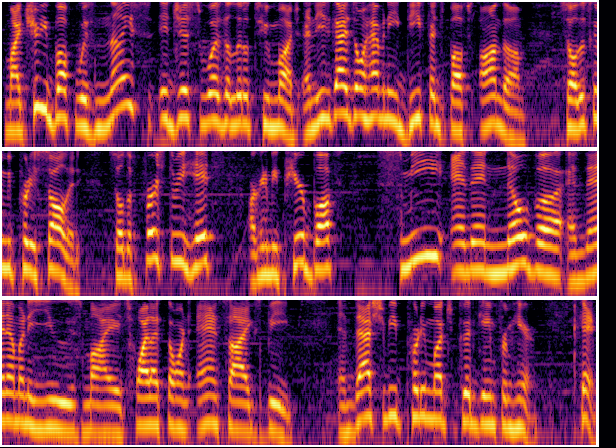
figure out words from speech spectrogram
my tribute buff was nice, it just was a little too much. And these guys don't have any defense buffs on them, so this is going to be pretty solid. So the first three hits are going to be pure buffs, Smee, and then Nova, and then I'm going to use my Twilight Thorn and Saix-B. And that should be pretty much good game from here. Okay,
